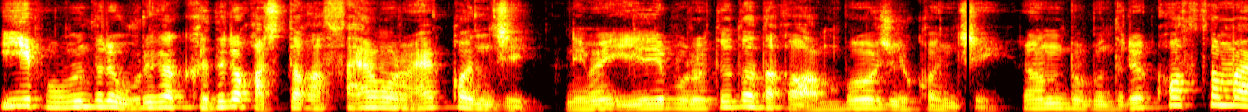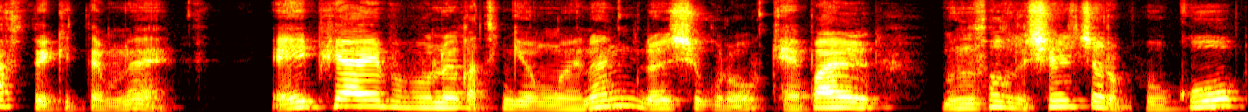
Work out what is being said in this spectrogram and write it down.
이 부분들은 우리가 그대로 가져다가 사용을 할 건지 아니면 일부를 뜯어다가 안 보여줄 건지 이런 부분들을 custom할 수도 있기 때문에 API 부분을 같은 경우에는 이런 식으로 개발 문서를 실제로 보고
